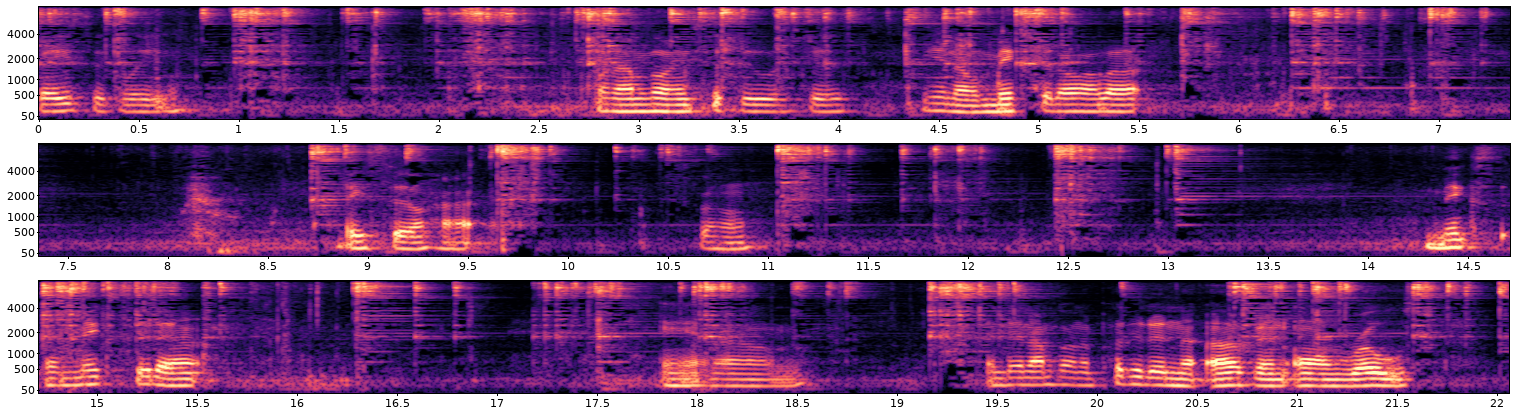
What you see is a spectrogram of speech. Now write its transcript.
basically, what I'm going to do is just, you know, mix it all up. They still hot. So mix and mix it up. And um, and then I'm going to put it in the oven on roast.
